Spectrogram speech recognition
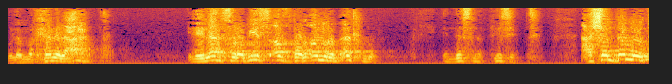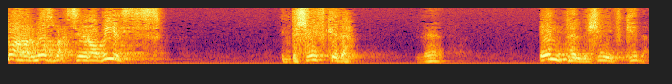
ولما خان العهد الاله سيرابيس أصدر أمر بقتله الناس نفذت. عشان دمه يطهر مذبح سيرابيس انت شايف كده؟ لا. انت اللي شايف كده.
